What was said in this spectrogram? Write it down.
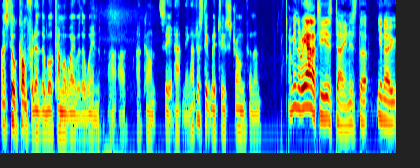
I'm still confident that we'll come away with a win. I, I, I, can't see it happening. I just think we're too strong for them. I mean, the reality is, Dane, is that you know,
